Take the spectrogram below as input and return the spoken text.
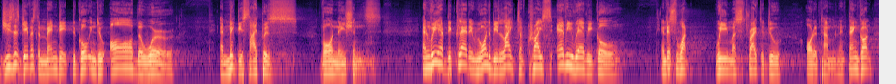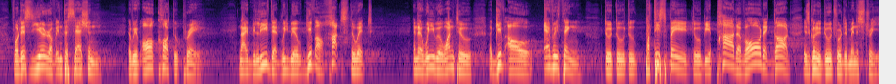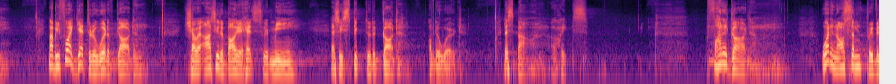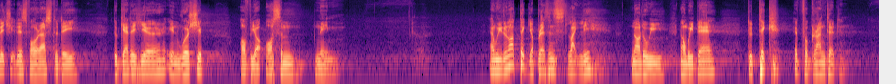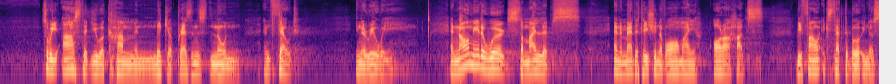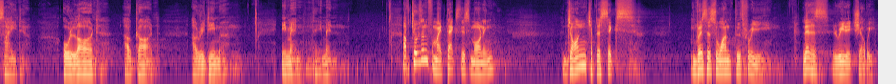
Jesus gave us the mandate to go into all the world and make disciples of all nations. And we have declared that we want to be light of Christ everywhere we go. And this is what we must strive to do all the time. And thank God for this year of intercession that we've all called to pray. And I believe that we will give our hearts to it and that we will want to give our everything to, to, to participate, to be a part of all that God is going to do through the ministry. Now, before I get to the Word of God, shall I ask you to bow your heads with me as we speak to the God of the Word? Let's bow our heads. Father God, what an awesome privilege it is for us today to gather here in worship of your awesome name. And we do not take your presence lightly, nor do we, nor we dare to take it for granted. So we ask that you will come and make your presence known and felt in a real way. And now may the words of my lips and the meditation of all my all our hearts be found acceptable in your sight, O Lord, our God, our Redeemer. Amen. Amen. I've chosen for my text this morning John chapter 6, verses 1 to 3. Let us read it, shall we?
